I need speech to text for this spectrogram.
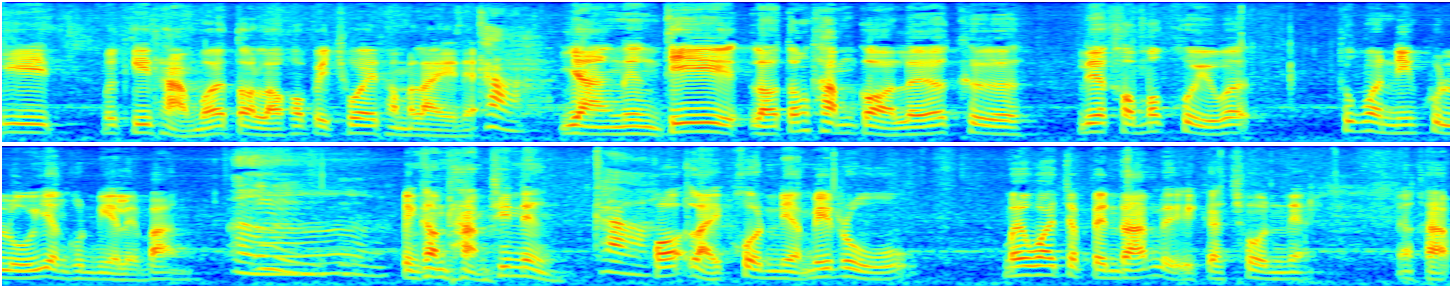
ที่เมื่อกี้ถามว่าตอนเราเข้าไปช่วยทำอะไรเนี่ย ค่ะ อย่างหนึ่งที่เราต้องทำก่อนเลยก็คือ เรียกเขามาคุยว่า ทุกวันนี้คุณรู้อย่างคุณมีอะไรบ้าง อ่า เป็นคำถามที่หนึ่ง ค่ะ เพราะหลายคนเนี่ยไม่รู้ไม่ว่าจะเป็นรัฐหรือเอกชนเนี่ยนะครับ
